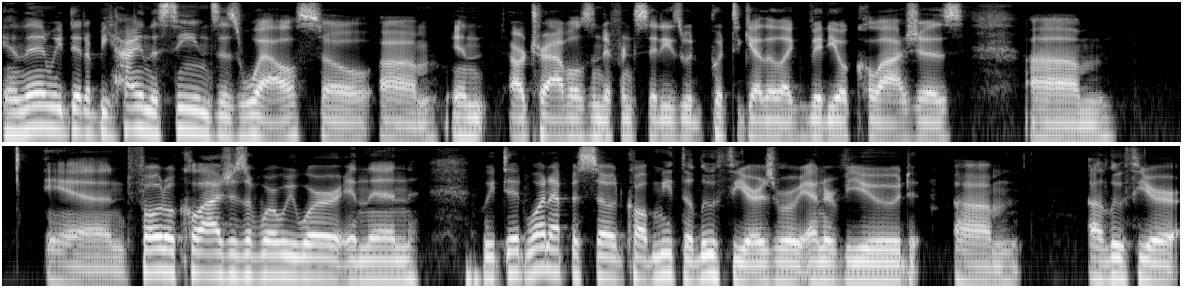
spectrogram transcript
and then we did a behind the scenes as well. So um, in our travels in different cities, would put together like video collages um, and photo collages of where we were. And then we did one episode called Meet the Luthiers, where we interviewed um, a luthier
